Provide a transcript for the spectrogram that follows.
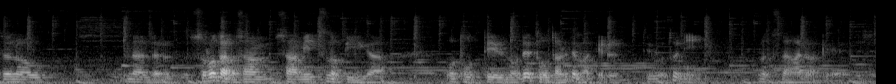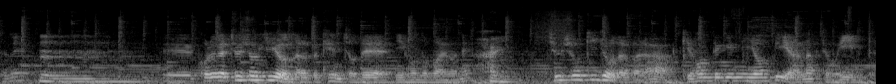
そのなんだろうその他の 3, 3, 3つの P が劣っているのでトータルで負けるっていうことにつながるわけですよね。でこれが中小企業になると顕著で日本の場合はね、はい、中小企業だから基本的に 4P やらなくてもいいみたい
